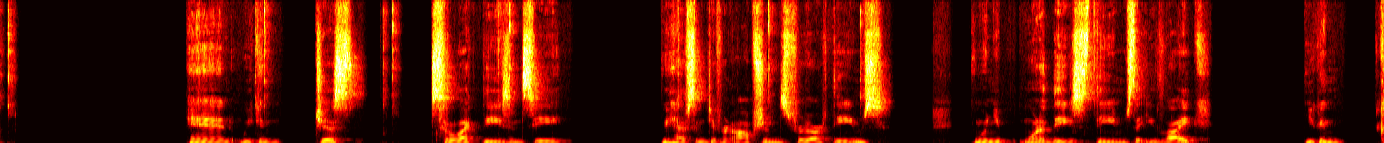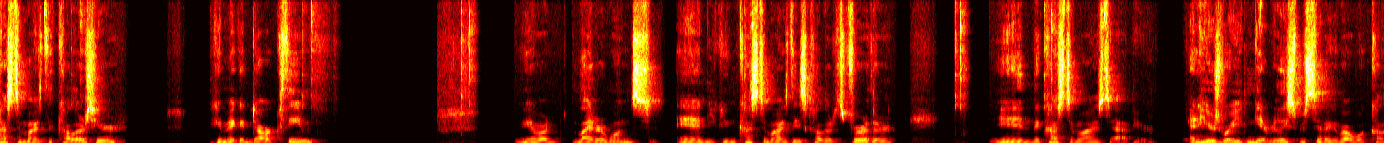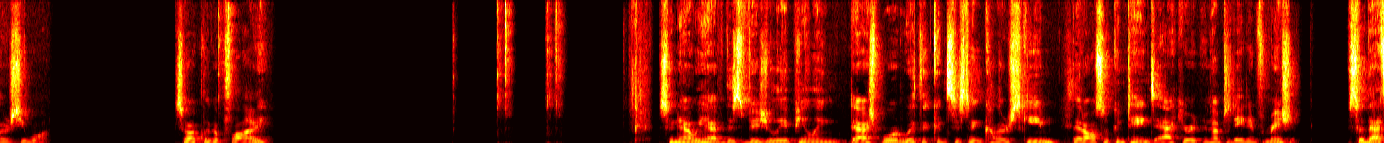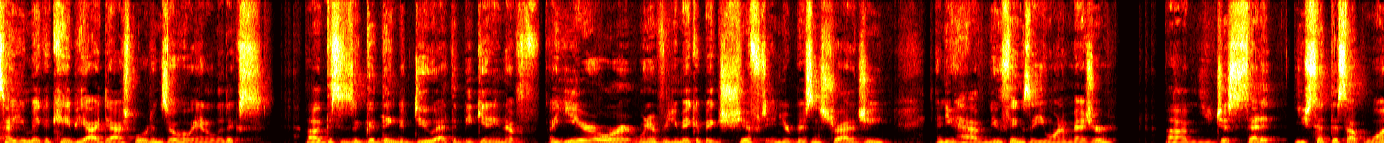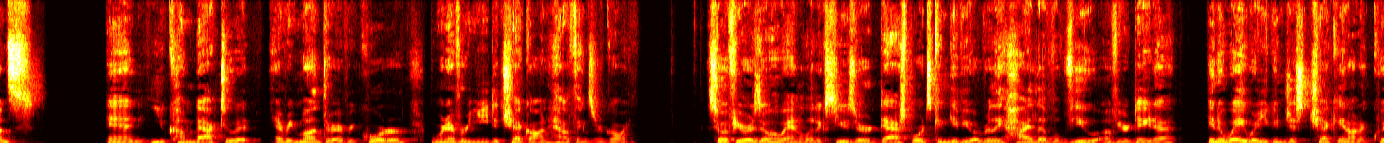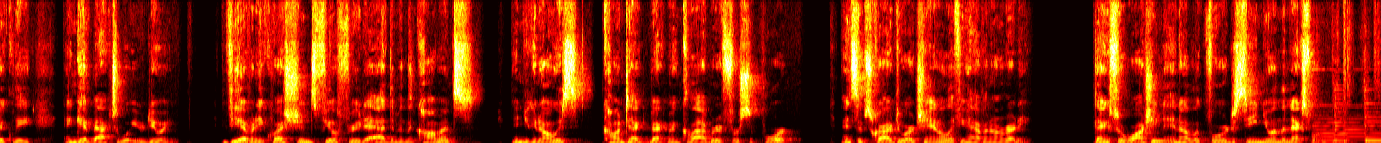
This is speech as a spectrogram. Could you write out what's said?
And we can just select these and see we have some different options for our themes. when you one of these themes that you like, you can customize the colors here. You can make a dark theme. We have our lighter ones, and you can customize these colors further in the Customize tab here. And here's where you can get really specific about what colors you want. So I'll click Apply. So now we have this visually appealing dashboard with a consistent color scheme that also contains accurate and up-to-date information. So that's how you make a KPI dashboard in Zoho Analytics. Uh, this is a good thing to do at the beginning of a year or whenever you make a big shift in your business strategy and you have new things that you want to measure. Um, you just set it, you set this up once and you come back to it every month or every quarter, whenever you need to check on how things are going. So if you're a Zoho Analytics user, dashboards can give you a really high level view of your data in a way where you can just check in on it quickly and get back to what you're doing. If you have any questions, feel free to add them in the comments. And you can always contact Beckmann Collaborative for support and subscribe to our channel if you haven't already. Thanks for watching, and I look forward to seeing you on the next one.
